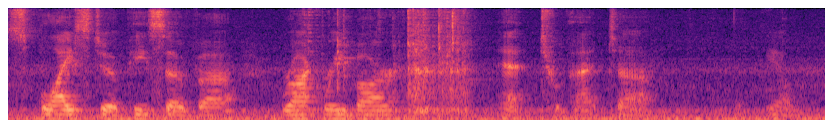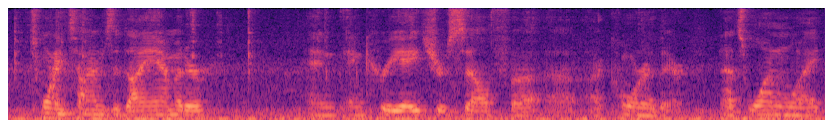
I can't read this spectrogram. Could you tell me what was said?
splice to a piece of uh, rock rebar at, at uh, you know 20 times the diameter and, and create yourself a, a, a corner there. That's one way.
